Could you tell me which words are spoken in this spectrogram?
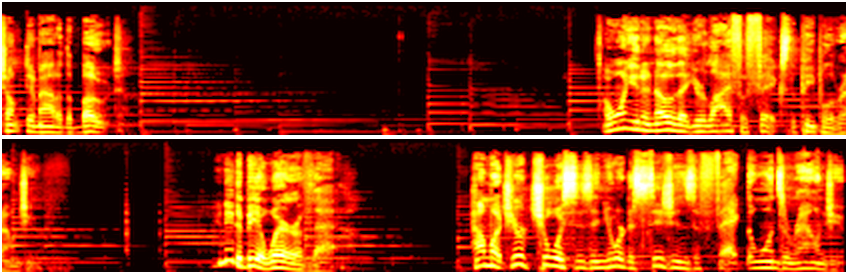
chunked him out of the boat. I want you to know that your life affects the people around you. You need to be aware of that how much your choices and your decisions affect the ones around you,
